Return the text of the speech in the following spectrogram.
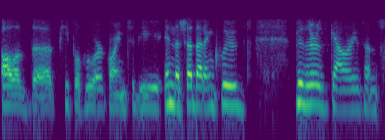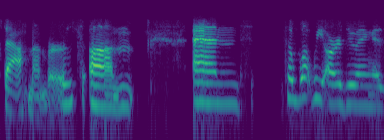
all of the people who are going to be in the shed. That includes visitors, galleries, and staff members. Um, and so what we are doing is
